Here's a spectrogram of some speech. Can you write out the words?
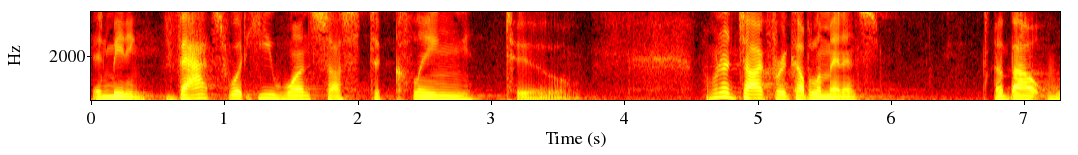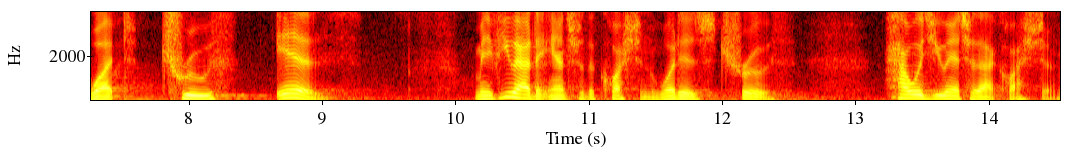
and meaning. That's what he wants us to cling to. I want to talk for a couple of minutes about what truth is. I mean, if you had to answer the question, what is truth? How would you answer that question?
